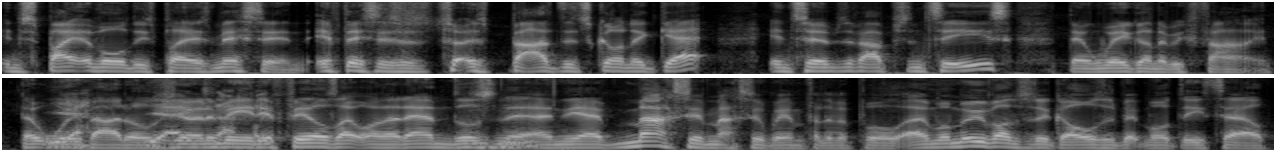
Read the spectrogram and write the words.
in spite of all these players missing, if this is as, as bad as it's going to get in terms of absentees, then we're going to be fine. Don't worry Yeah, about us. yeah, you know what I mean? It feels like one of them, doesn't it? And yeah, massive, massive win for Liverpool. And we'll move on to the goals in a bit more detail.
